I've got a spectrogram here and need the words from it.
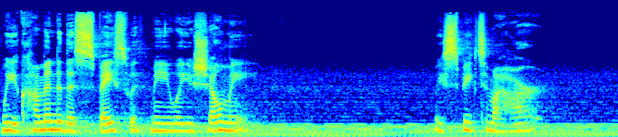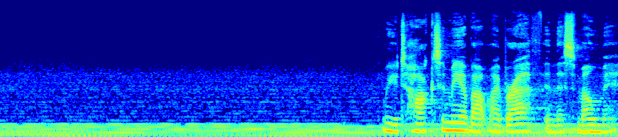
will you come into this space with me? Will you show me? Will you speak to my heart? Will you talk to me about my breath in this moment?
